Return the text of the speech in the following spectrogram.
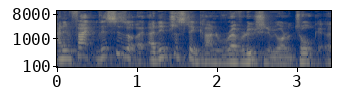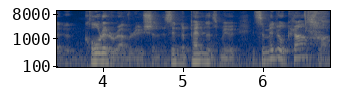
And in fact, this is a, an interesting kind of revolution, if you want to talk, uh, call it a revolution, it's independence movement. It's a middle class one.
